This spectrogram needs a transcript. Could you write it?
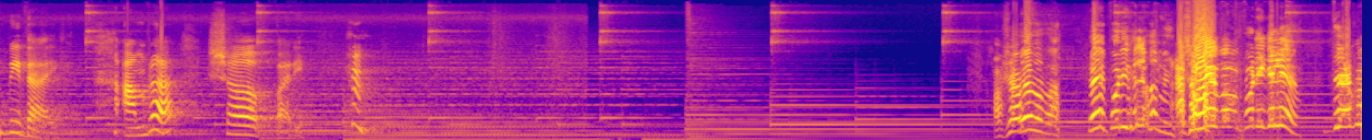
বিদায়। আমরা সব পারি হুম আসো এ বাবা এই পড়ে গেলাম আমি আসো বাবা পড়ে গেলে দেখো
